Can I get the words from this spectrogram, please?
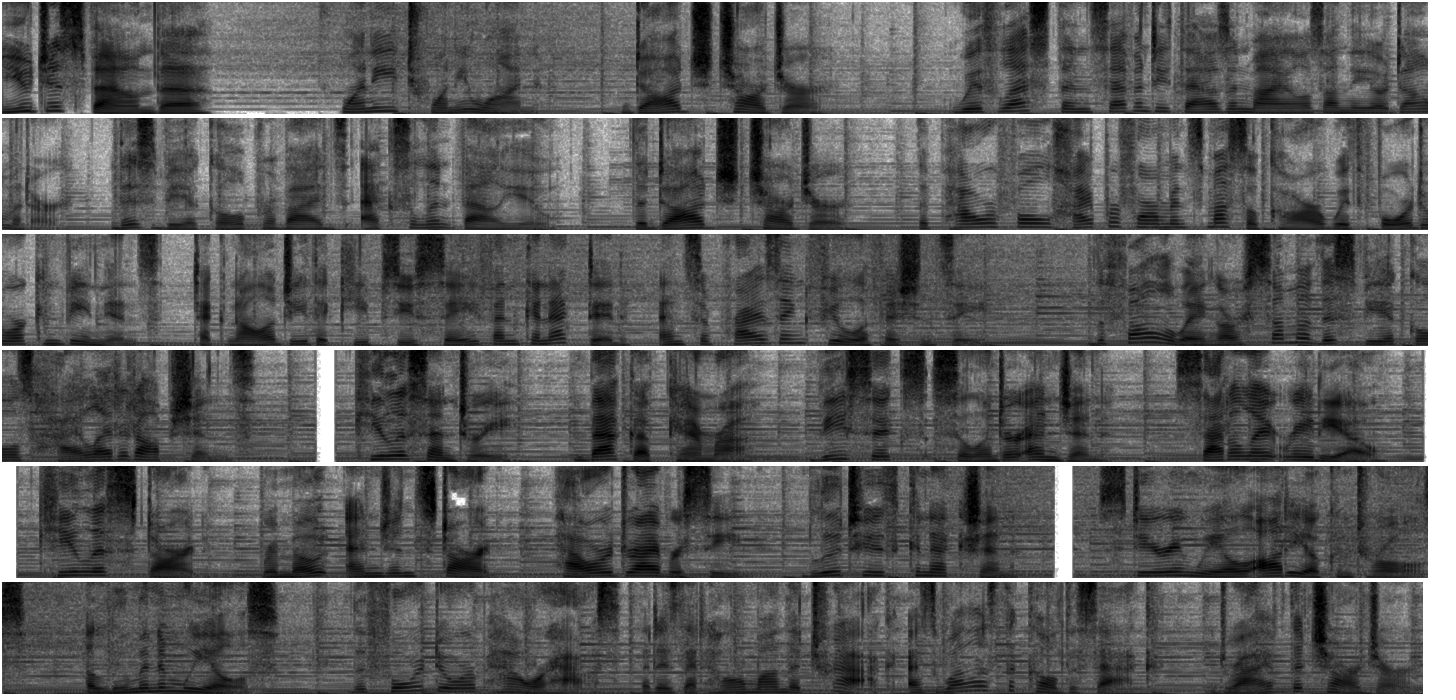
You just found the 2021 Dodge Charger. With less than 70,000 miles on the odometer, this vehicle provides excellent value. The Dodge Charger, the powerful, high-performance muscle car with four-door convenience, technology that keeps you safe and connected, and surprising fuel efficiency. The following are some of this vehicle's highlighted options. Keyless entry, backup camera, V6 cylinder engine, satellite radio, keyless start, remote engine start, power driver seat, Bluetooth connection, steering wheel audio controls, aluminum wheels, the four-door powerhouse that is at home on the track as well as the cul-de-sac. Drive the Charger.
